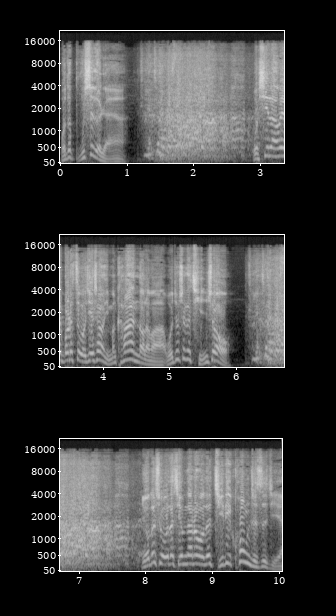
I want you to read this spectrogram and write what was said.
我都不是个人。我新浪微博的自我介绍你们看到了吗？我就是个禽兽。有的时候我在节目当中，我都极力控制自己，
